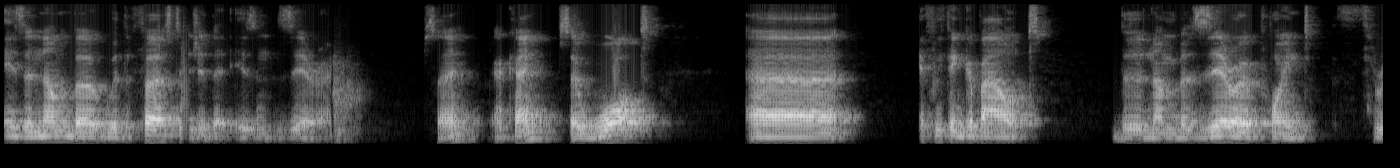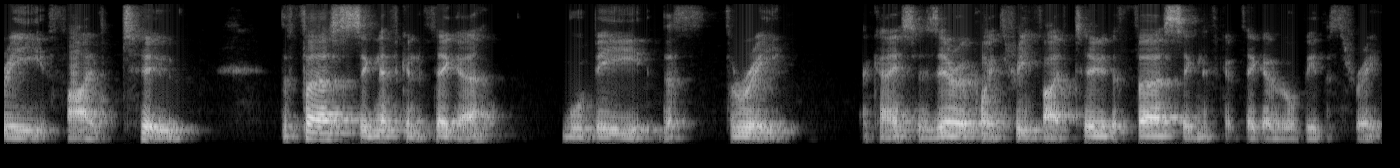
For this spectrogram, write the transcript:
is a number with the first digit that isn't zero. So, okay, so what, uh, if we think about the number 0.352, the first significant figure will be the 3. Okay, so 0.352, the first significant figure will be the 3.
